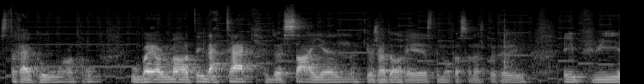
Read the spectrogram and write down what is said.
Strago entre autres, ou bien augmenter l'attaque de Cyan, que j'adorais, c'était mon personnage préféré. Et puis,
